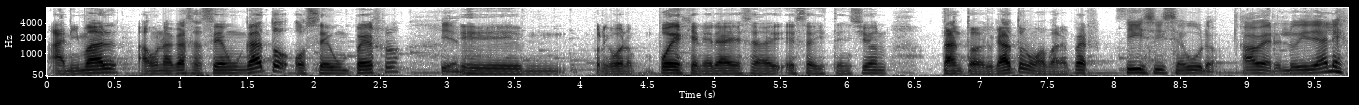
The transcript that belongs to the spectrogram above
animal a una casa, sea un gato o sea un perro, eh, porque bueno, puede generar esa, esa distensión tanto del gato como para el perro. Sí, sí, seguro. A ver, lo ideal es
